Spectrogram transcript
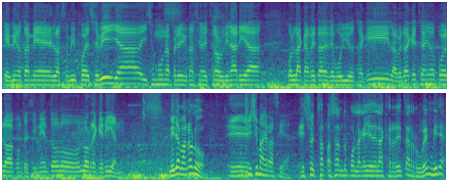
que vino también el arzobispo de Sevilla, hicimos una peregrinación extraordinaria con la carreta desde Bollo hasta aquí, la verdad que este año pues los acontecimientos lo, lo requerían. ¿no? Mira, Manolo. eh, Muchísimas gracias. Eso está pasando por la calle de las carretas. Rubén, mira,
